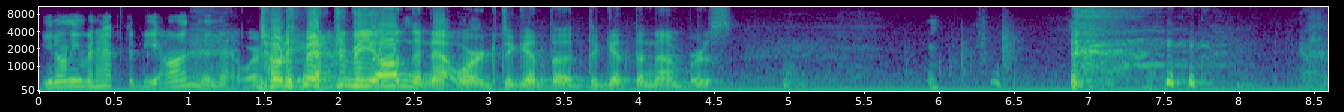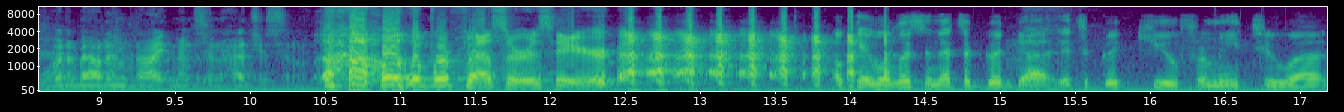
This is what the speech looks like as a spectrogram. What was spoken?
You don't even have to be on the network. Don't even have to be on the network to get the to get the numbers. What about indictments in Hutchison? Oh, the professor is here. okay, well, listen, that's a good uh, it's a good cue for me to uh,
